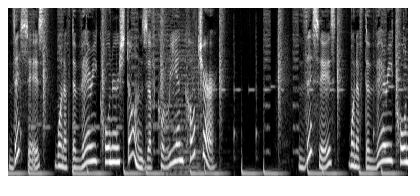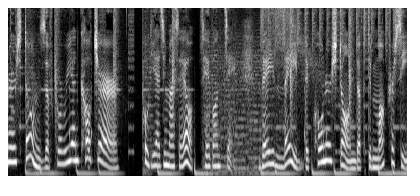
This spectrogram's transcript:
This is one of the very cornerstones of Korean culture. This is one of the very cornerstones of Korean culture. 포기하지 마세요. 세 번째. They laid the cornerstone of democracy.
